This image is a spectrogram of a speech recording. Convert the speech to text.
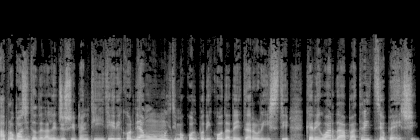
A proposito della legge sui pentiti, ricordiamo un ultimo colpo di coda dei terroristi che riguarda Patrizio Peci.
